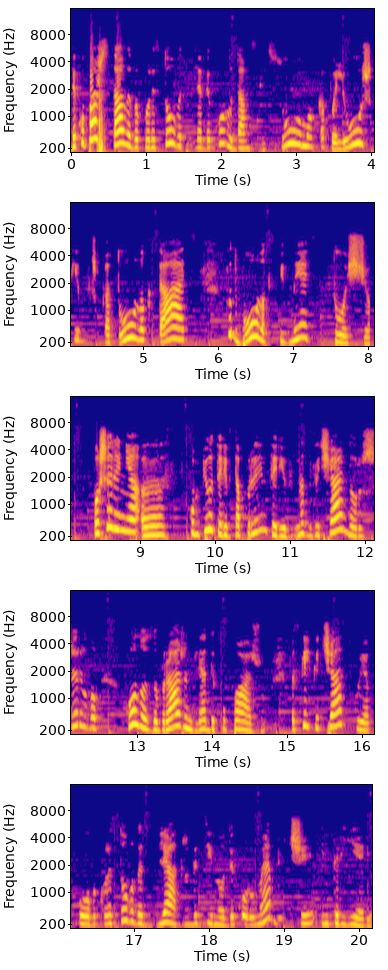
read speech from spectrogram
Декупаж стали використовувати для декору дамських сумок, капелюшків, шкатулок, таць, футболок, спідниць тощо. Поширення е, комп'ютерів та принтерів надзвичайно розширило коло зображень для декупажу, оскільки частку якого використовували для традиційного декору меблів чи інтер'єрів.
